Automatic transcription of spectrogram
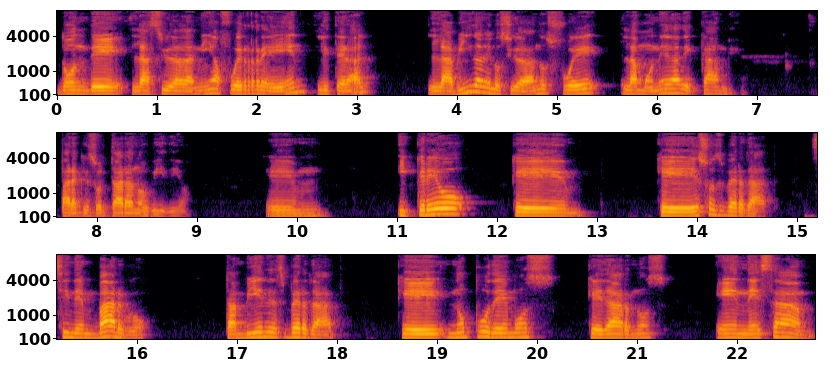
donde la ciudadanía fue rehén, literal, la vida de los ciudadanos fue la moneda de cambio para que soltaran Ovidio. Em, y creo que, que eso es verdad. Sin embargo, también es verdad que no podemos quedarnos en esa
